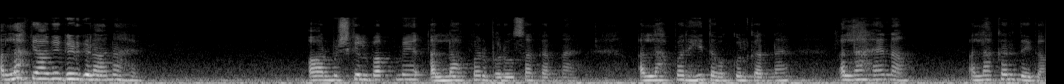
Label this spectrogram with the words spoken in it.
اللہ کے آگے گڑ گڑانا ہے۔ اور مشکل وقت میں اللہ پر بھروسہ کرنا ہے۔ اللہ پر ہی توکل کرنا ہے۔ اللہ ہے نا۔ اللہ کر دے گا۔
